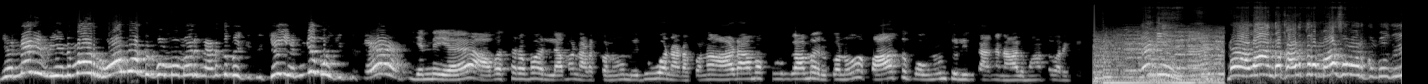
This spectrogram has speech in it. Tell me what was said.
என்னடி இப்படி என்னமோ ரோபோட் பொம்மை மாதிரி நடந்து போய்கிட்டு இருக்கே? எங்க போய்கிட்டு இருக்க? என்னைய அவசரமா இல்லாம நடக்கணும் மெதுவா நடக்கணும் ஆடாம குலுங்காம இருக்கணும் பார்த்து போகணும்னு சொல்லியிருக்காங்க நாலு மாசம் வரைக்கும். நான்லாம் அந்த காலத்துல மாசமா இருக்கும்போது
